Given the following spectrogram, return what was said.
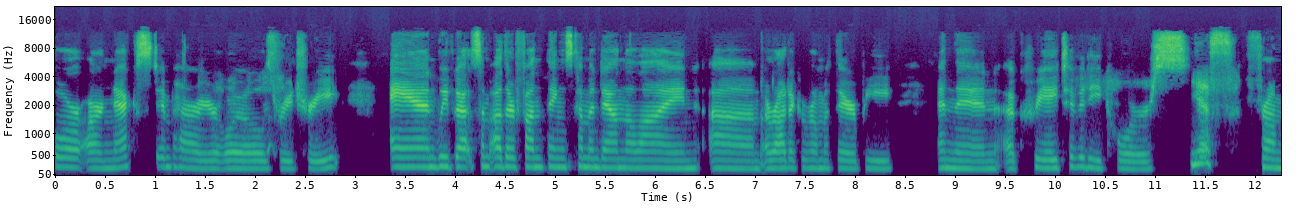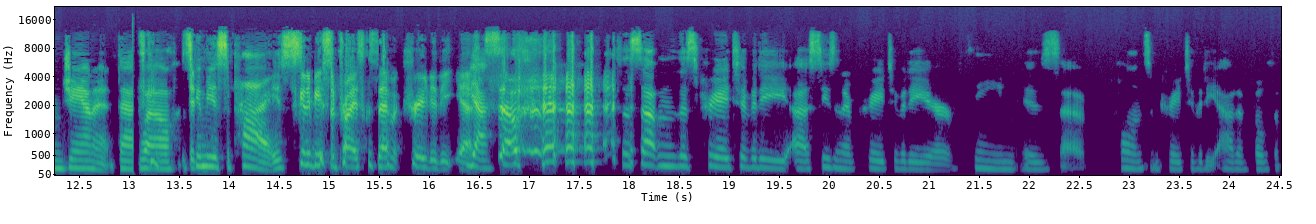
for our next Empower Your Oils retreat. And we've got some other fun things coming down the line um, erotic aromatherapy, and then a creativity course Yes, from Janet. That, gonna- well, it's going to be a surprise. it's gonna be a surprise because I haven't created it yet. Yeah. So so something this creativity uh, season of creativity or theme is uh, pulling some creativity out of both of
